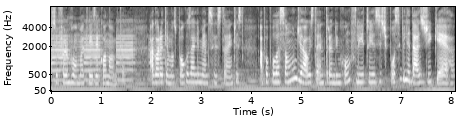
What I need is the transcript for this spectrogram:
se formou uma crise econômica. Agora temos poucos alimentos restantes, a população mundial está entrando em conflito e existe possibilidade de guerra.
